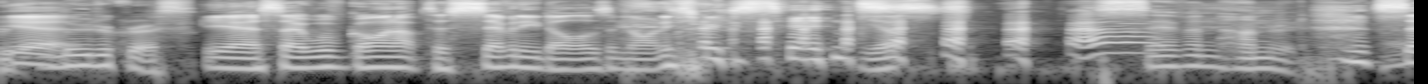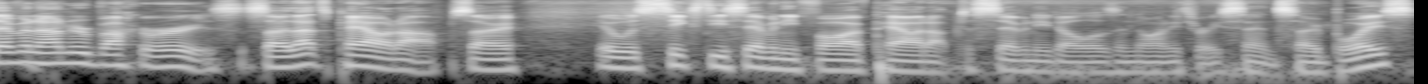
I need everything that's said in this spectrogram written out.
be Yeah. ludicrous. yeah, so we've gone up to seventy dollars and ninety three cents. Seven hundred. 700 buckaroos. So that's powered up. So it was 60 75 powered up to $70.93. So boys,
